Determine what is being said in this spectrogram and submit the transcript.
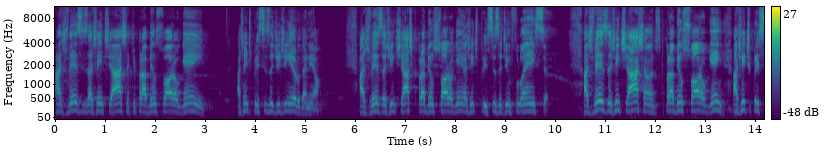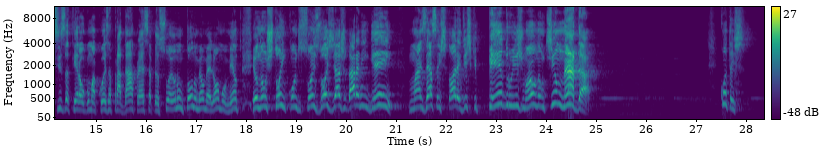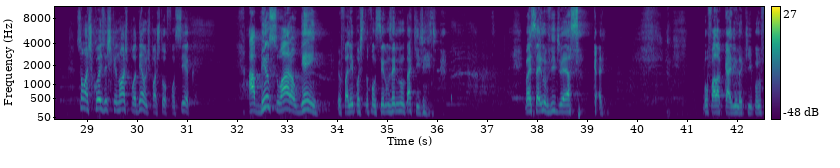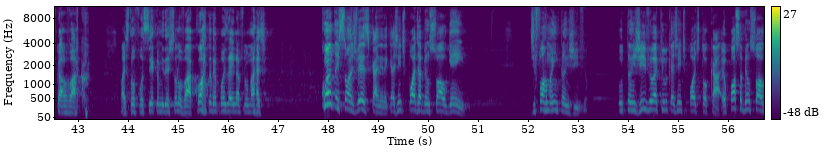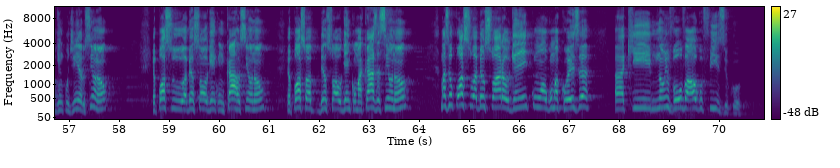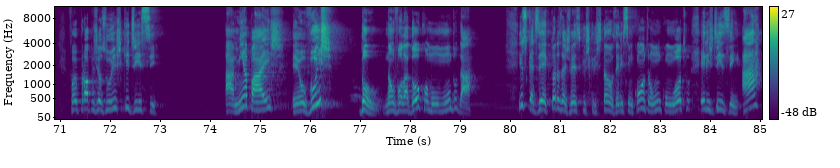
Às vezes a gente acha que para abençoar alguém, a gente precisa de dinheiro, Daniel. Às vezes a gente acha que para abençoar alguém a gente precisa de influência. Às vezes a gente acha, Anderson, que para abençoar alguém a gente precisa ter alguma coisa para dar para essa pessoa. Eu não estou no meu melhor momento, eu não estou em condições hoje de ajudar a ninguém mas essa história diz que Pedro e João não tinham nada. Quantas são as coisas que nós podemos, Pastor Fonseca, abençoar alguém? Eu falei, Pastor Fonseca, mas ele não está aqui, gente. Vai sair no vídeo essa, Karina. Vou falar com Karina aqui para não ficar no vácuo. Pastor Fonseca me deixou no vácuo. Corta depois aí na filmagem. Quantas são as vezes, Karina, que a gente pode abençoar alguém de forma intangível. O tangível é aquilo que a gente pode tocar. Eu posso abençoar alguém com dinheiro, sim ou não? Eu posso abençoar alguém com um carro, sim ou não? Eu posso abençoar alguém com uma casa, sim ou não? Mas eu posso abençoar alguém com alguma coisa ah, que não envolva algo físico. Foi o próprio Jesus que disse: A minha paz eu vos dou, não vou lá dou como o mundo dá. Isso quer dizer que todas as vezes que os cristãos eles se encontram um com o outro, eles dizem ah,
